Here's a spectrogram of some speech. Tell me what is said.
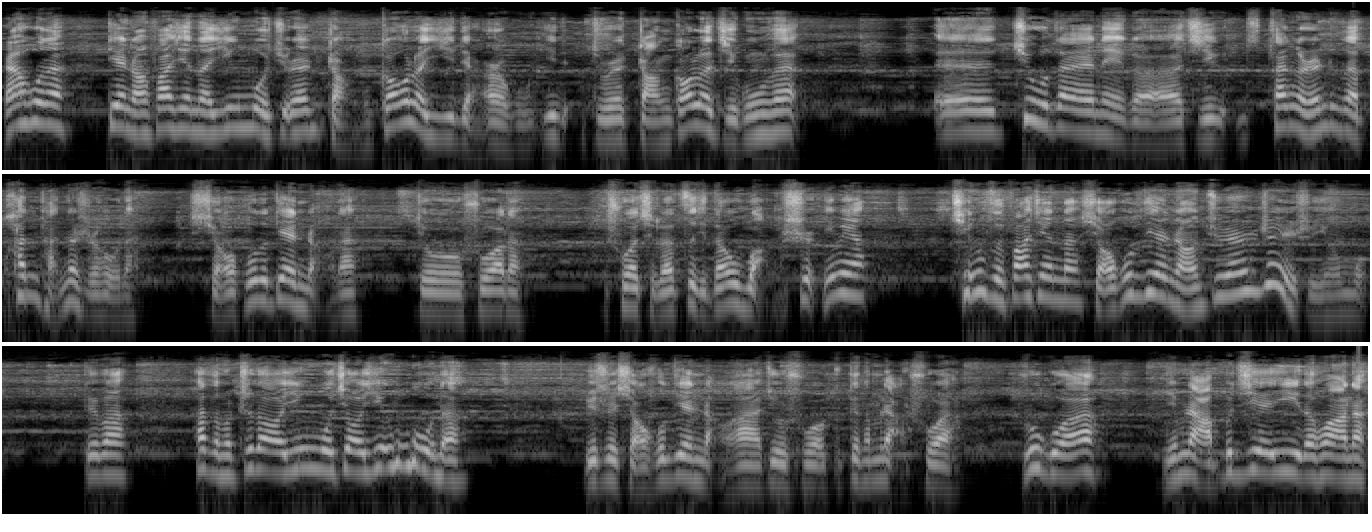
然后呢，店长发现呢，樱木居然长高了一点二公一，就是长高了几公分。呃，就在那个几三个人正在攀谈的时候呢，小胡子店长呢就说呢，说起了自己的往事。因为啊，晴子发现呢，小胡子店长居然认识樱木，对吧？他怎么知道樱木叫樱木呢？于是小胡子店长啊就说跟他们俩说呀，如果你们俩不介意的话呢。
